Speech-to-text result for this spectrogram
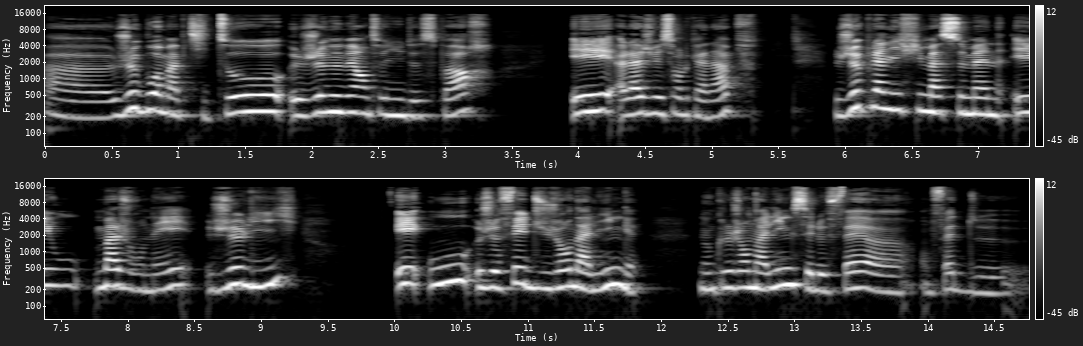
euh, je bois ma petite eau, je me mets en tenue de sport, et là je vais sur le canapé, je planifie ma semaine et ou ma journée, je lis, et où je fais du journaling. Donc le journaling, c'est le fait, euh, en fait, de...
